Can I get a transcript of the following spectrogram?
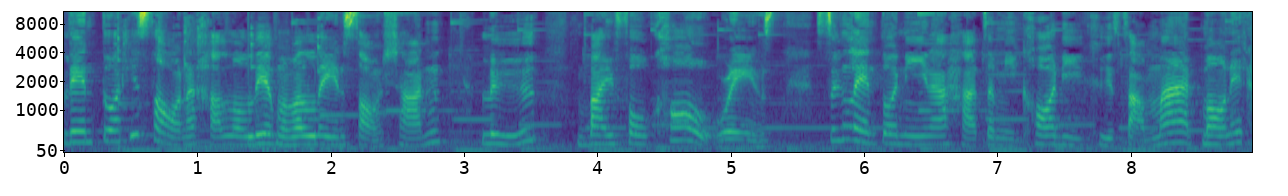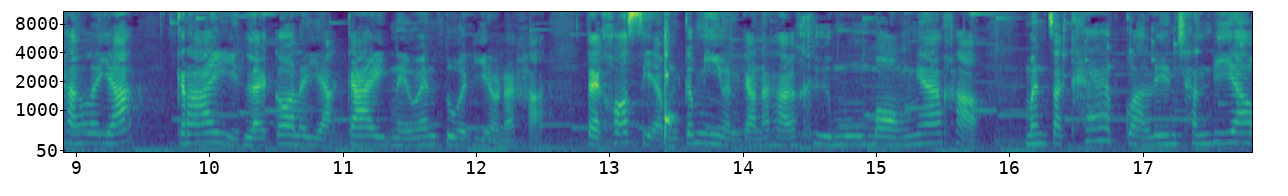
เลนตัวที่สองนะคะ เราเรียกมันว่าเลนสองชั้น หรือ bifocal lens ซึ่งเลนตัวนี้นะคะจะมีข้อดีคือสามารถมองได้ทั้งระยะ ใกล้และก็ระยะใกล้ในแว่นตัวเดียวนะคะ แต่ข้อเสียมันก็มีเหมือนกันนะคะ คือมุมมองเนี่ยค่ะ มันจะแคบกว่าเลนชั้นเดียว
